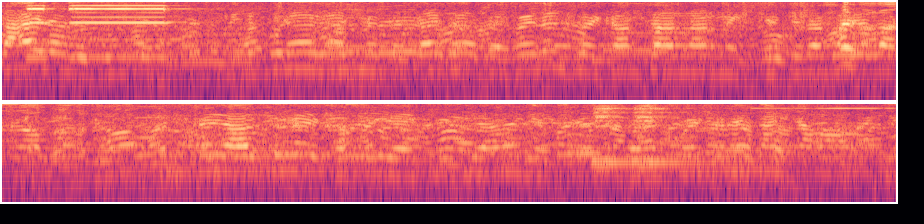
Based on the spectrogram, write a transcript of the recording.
काय झालं? पहिल्यांदा काम चालणार नाही. शेतीला बैल लागतात. आणि काही अडचण आहे खतं घ्यायची बियाणं पैसे नसतात होते.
